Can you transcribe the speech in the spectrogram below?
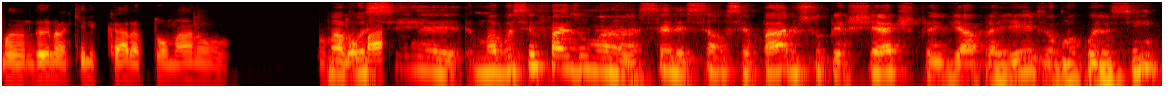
mandando aquele cara tomar no. no mas, você, mas você faz uma seleção, separa os superchats para enviar para eles, alguma coisa assim?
